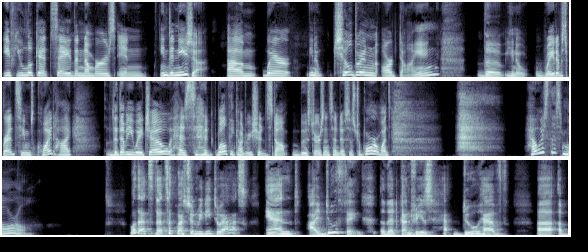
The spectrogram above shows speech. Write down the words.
If you look at, say, the numbers in Indonesia, um, where you know children are dying, the you know rate of spread seems quite high. The WHO has said wealthy countries should stop boosters and send doses to poorer ones. How is this moral? Well, that's that's a question we need to ask, and I do think that countries ha- do have uh, a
